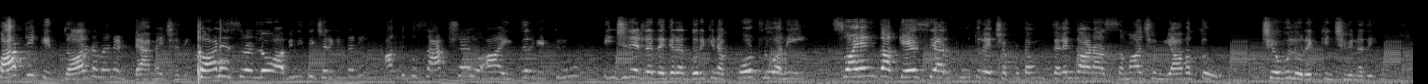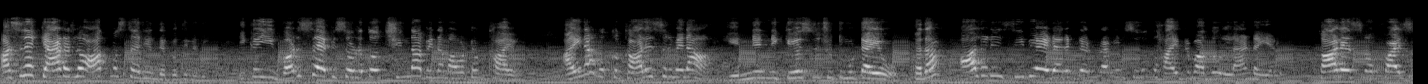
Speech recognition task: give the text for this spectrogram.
పార్టీకి దారుణమైన డ్యామేజ్ అది. కాళేశ్వరంలో అవినీతి జరిగిందని అందుకు సాక్ష్యాలు ఆ ఇద్దరు వ్యక్తులు ఇంజనీర్ల దగ్గర దొరికిన కోట్లు అని స్వయంగా కేసీఆర్ కూతురే చెప్పటం తెలంగాణ సమాజం యావత్తు చెవులు రెక్కించి విన్నది. అసలే క్యాడర్లో ఆత్మస్థైర్యం దెబ్బతిన్నది. ఇక ఈ వరుస ఎపిసోడ్లతో చిన్న భిన్నం అవటం ఖాయం. అయినా ఒక్క కాళేశ్వరమేనా? ఎన్నెన్ని కేసులు చుట్టుముట్టాయో కదా? Already CBI director Praveen Sood హైదరాబాద్లో ల్యాండ్ అయ్యారు కాళేశ్వరం ఫైల్స్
